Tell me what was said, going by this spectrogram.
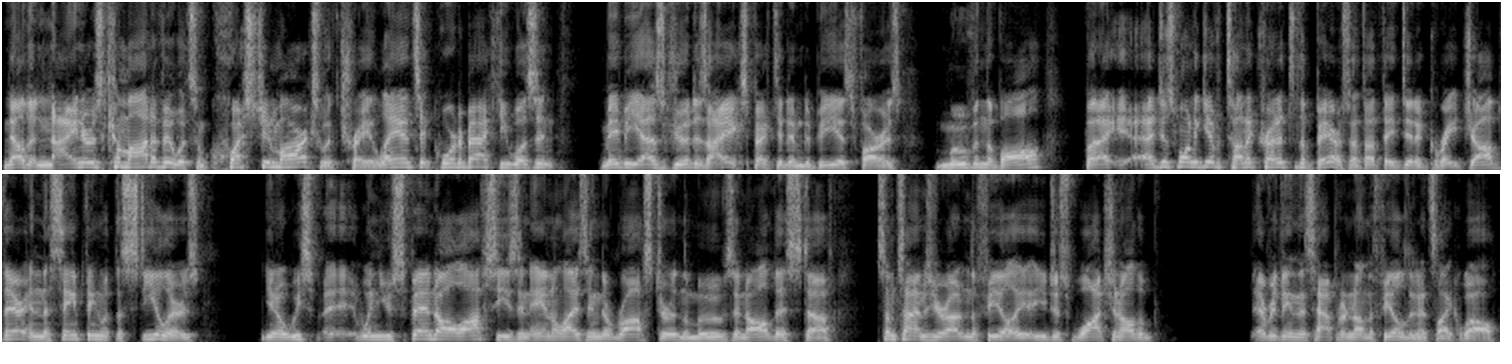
now the Niners come out of it with some question marks with Trey Lance at quarterback. He wasn't maybe as good as I expected him to be as far as moving the ball. But I, I just want to give a ton of credit to the Bears. I thought they did a great job there. And the same thing with the Steelers. You know, we eh, when you spend all offseason analyzing the roster and the moves and all this stuff, sometimes you're out in the field, eh, you're just watching all the everything that's happening on the field, and it's like, well,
